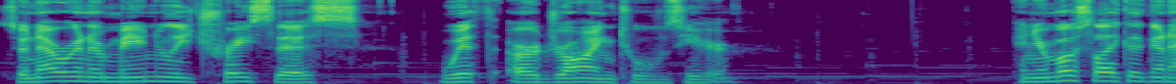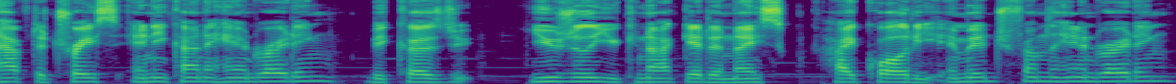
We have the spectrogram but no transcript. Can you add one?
So now we're going to manually trace this with our drawing tools here. And you're most likely going to have to trace any kind of handwriting because usually you cannot get a nice high quality image from the handwriting.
